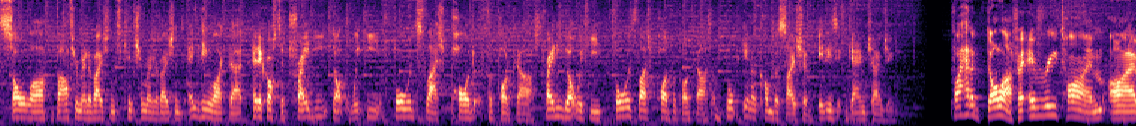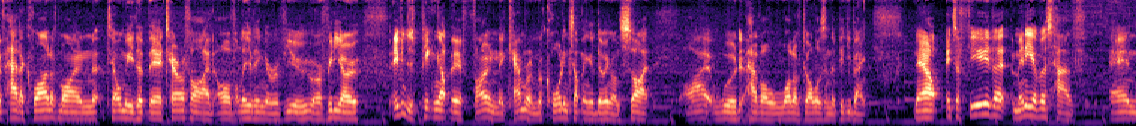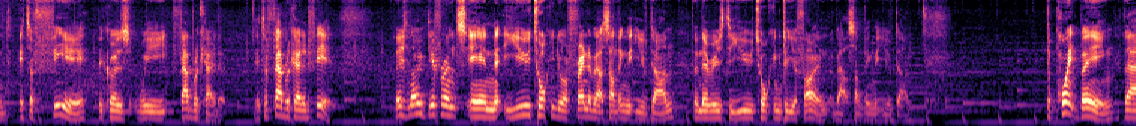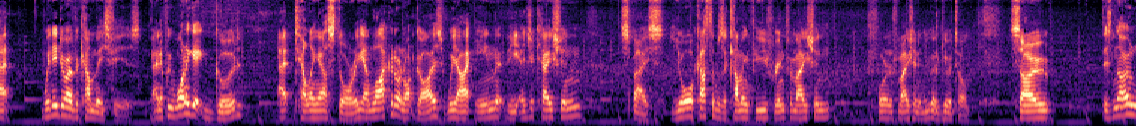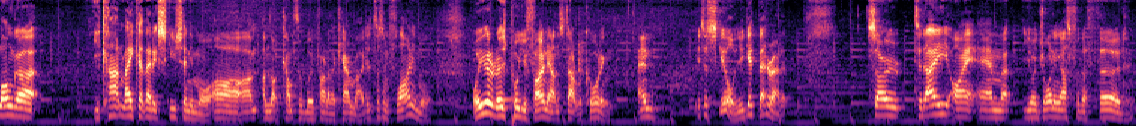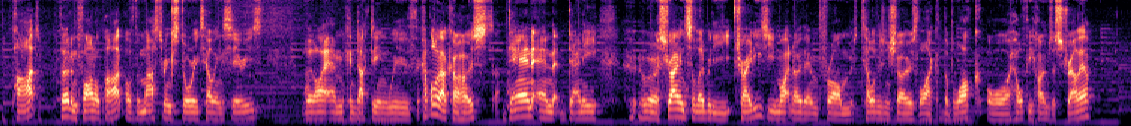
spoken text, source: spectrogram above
solar, bathroom renovations, kitchen renovations, anything like that, head across to tradie.wiki forward slash pod for podcast. Tradie.wiki forward slash pod for podcast. Book in a conversation. It is game changing. If I had a dollar for every time I've had a client of mine tell me that they're terrified of leaving a review or a video, even just picking up their phone, their camera, and recording something they're doing on site, I would have a lot of dollars in the piggy bank. Now, it's a fear that many of us have and it's a fear because we fabricate it. It's a fabricated fear. There's no difference in you talking to a friend about something that you've done than there is to you talking to your phone about something that you've done. The point being that we need to overcome these fears. And if we want to get good at telling our story, and like it or not, guys, we are in the education space. Your customers are coming for you for information, for information, and you've got to give it to them. So there's no longer you can't make that excuse anymore. Oh, I'm, I'm not comfortable in front of the camera. It just doesn't fly anymore. All you got to do is pull your phone out and start recording, and it's a skill. You get better at it. So today I am. You're joining us for the third part, third and final part of the Mastering Storytelling series that I am conducting with a couple of our co-hosts, Dan and Dani, who are Australian celebrity tradies. You might know them from television shows like The Block or Healthy Homes Australia.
